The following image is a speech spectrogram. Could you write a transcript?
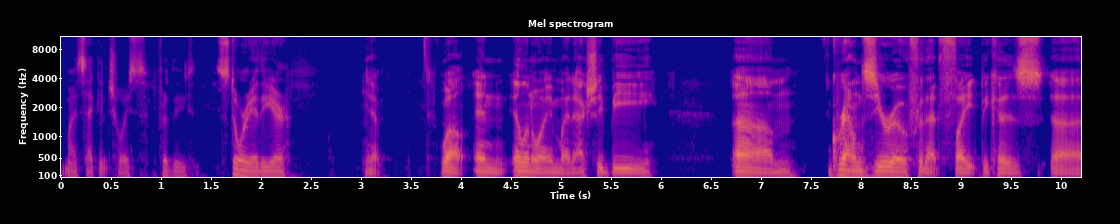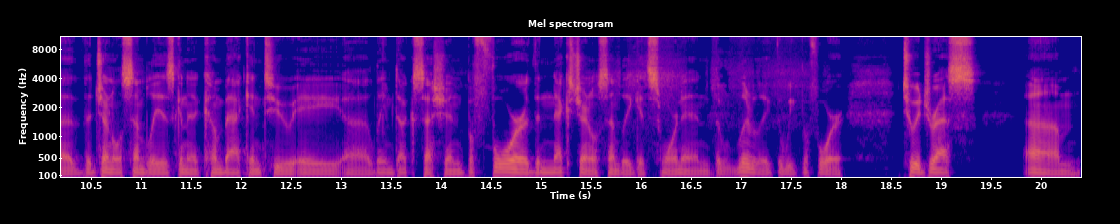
my second choice for the story of the year. Yep. Well, and Illinois might actually be um, ground zero for that fight because uh, the General Assembly is going to come back into a uh, lame duck session before the next General Assembly gets sworn in, the, literally like the week before, to address um,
